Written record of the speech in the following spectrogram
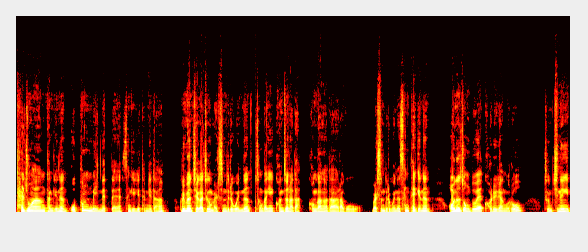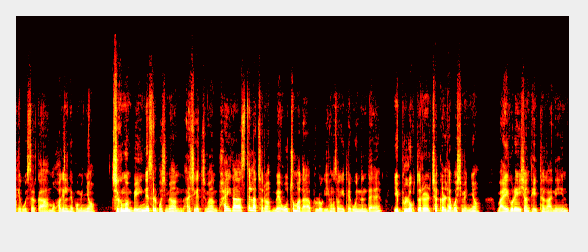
탈중앙 단계는 오픈 메인넷 때 생기게 됩니다. 그러면 제가 지금 말씀드리고 있는 상당히 건전하다, 건강하다라고 말씀드리고 있는 생태계는 어느 정도의 거래량으로 지금 진행이 되고 있을까 한번 확인을 해보면요. 지금은 메인넷을 보시면 아시겠지만 파이가 스텔라처럼 매 5초마다 블록이 형성이 되고 있는데 이 블록들을 체크를 해보시면요. 마이그레이션 데이터가 아닌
